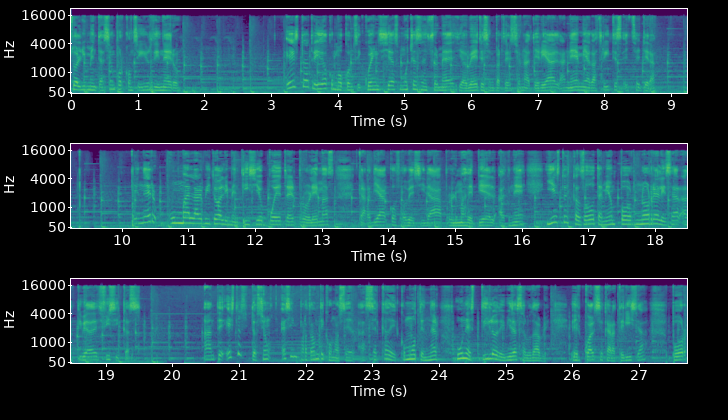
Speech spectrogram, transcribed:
su alimentación por conseguir dinero. Esto ha traído como consecuencias muchas enfermedades, diabetes, hipertensión arterial, anemia, gastritis, etc. Tener un mal hábito alimenticio puede traer problemas cardíacos, obesidad, problemas de piel, acné y esto es causado también por no realizar actividades físicas. Ante esta situación es importante conocer acerca de cómo tener un estilo de vida saludable, el cual se caracteriza por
